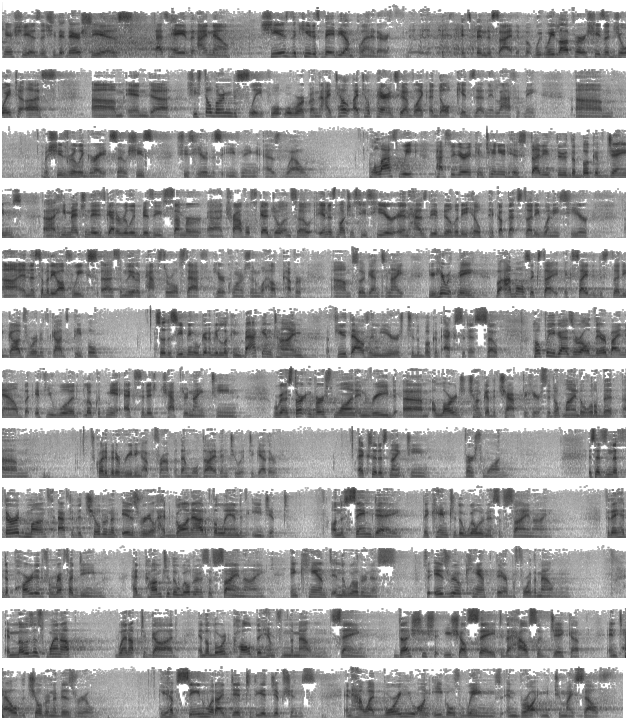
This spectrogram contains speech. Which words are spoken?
Here she is. is she, there she is. That's Haven. I know. She is the cutest baby on planet Earth. It's, it's been decided. But we, we, love her. She's a joy to us. Um, and uh, she's still learning to sleep. We'll, we'll, work on that. I tell, I tell parents who have like adult kids that and they laugh at me. Um, but she's really great. So she's, she's here this evening as well. Well, last week, Pastor Gary continued his study through the book of James. Uh, he mentioned that he's got a really busy summer uh, travel schedule, and so, in as much as he's here and has the ability, he'll pick up that study when he's here. Uh, and then some of the off weeks, uh, some of the other pastoral staff here at Cornerstone will help cover. Um, so, again, tonight, you're here with me, but I'm also exci- excited to study God's Word with God's people. So, this evening, we're going to be looking back in time a few thousand years to the book of Exodus. So, hopefully, you guys are all there by now, but if you would, look with me at Exodus chapter 19. We're going to start in verse 1 and read um, a large chunk of the chapter here, so don't mind a little bit. Um, it's quite a bit of reading up front, but then we'll dive into it together. Exodus 19, verse 1. It says, In the third month after the children of Israel had gone out of the land of Egypt, on the same day they came to the wilderness of Sinai. For they had departed from Rephidim, had come to the wilderness of Sinai, and camped in the wilderness. So Israel camped there before the mountain. And Moses went up went up to God, and the Lord called to him from the mountain, saying, Thus you, sh- you shall say to the house of Jacob, and tell the children of Israel, You have seen what I did to the Egyptians, and how I bore you on eagle's wings and brought you to myself.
